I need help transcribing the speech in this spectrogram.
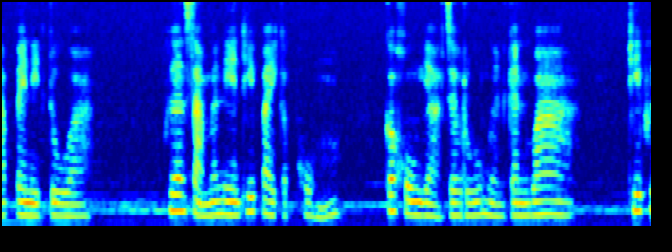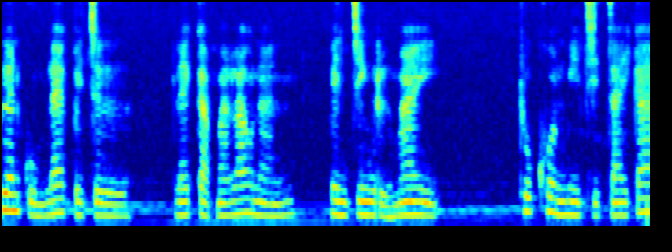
ลับไปในตัว เพื่อนสามเณรที่ไปกับผม ก็คงอยากจะรู้เหมือนกันว่า ที่เพื่อนกลุ่มแรกไปเจอ และกลับมาเล่านั้น เป็นจริงหรือไม่ ทุกคนมีจิตใจกล้า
